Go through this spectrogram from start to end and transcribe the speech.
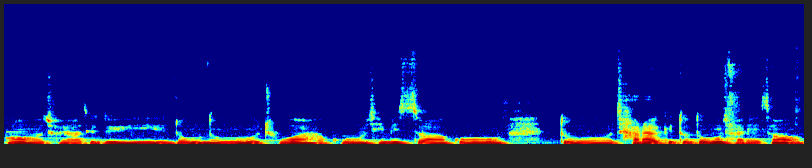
어, 저희 아들들이 너무너무 좋아하고 재밌어하고 또 잘하기도 너무 잘해서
